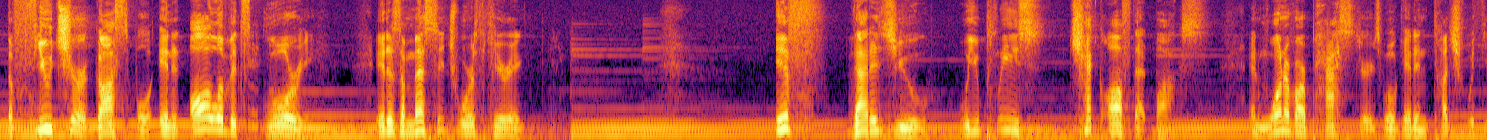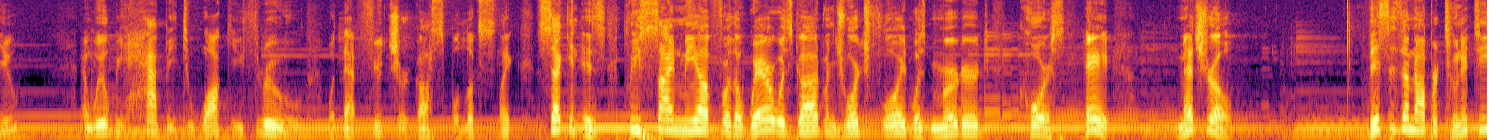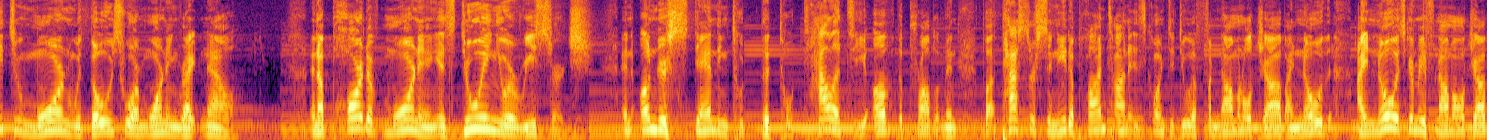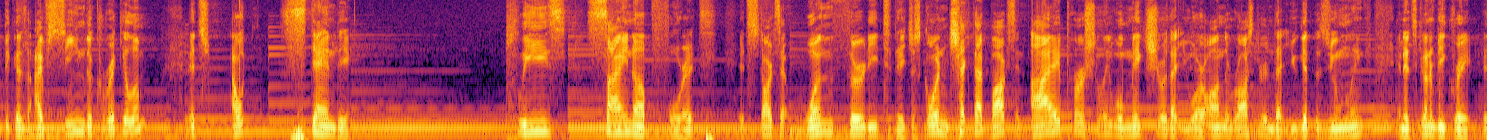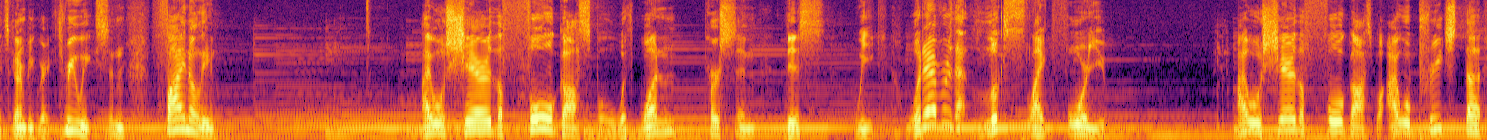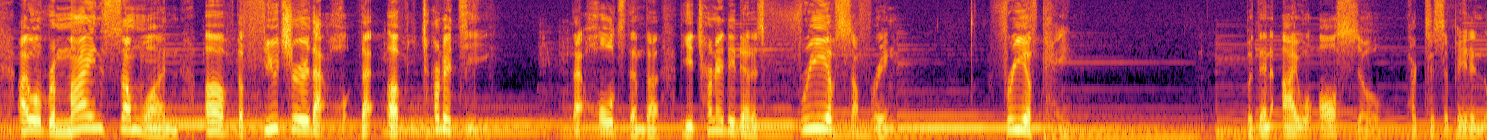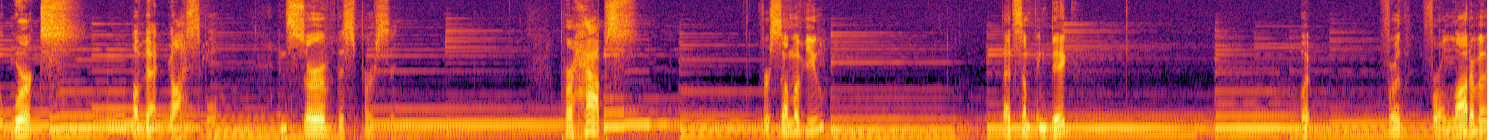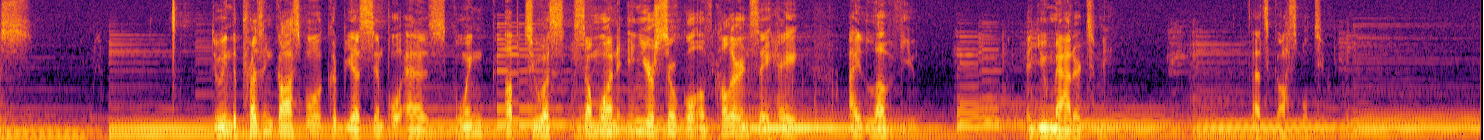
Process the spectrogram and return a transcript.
the future gospel in all of its glory, it is a message worth hearing. If that is you, will you please check off that box? And one of our pastors will get in touch with you and we'll be happy to walk you through what that future gospel looks like. Second is please sign me up for the Where Was God When George Floyd Was Murdered course. Hey, Metro, this is an opportunity to mourn with those who are mourning right now. And a part of mourning is doing your research and understanding to the totality of the problem. And Pastor Sunita Ponton is going to do a phenomenal job. I know, that, I know it's going to be a phenomenal job because I've seen the curriculum. It's outstanding. Please sign up for it. It starts at 1:30 today. Just go ahead and check that box, and I personally will make sure that you are on the roster and that you get the Zoom link. And it's going to be great. It's going to be great. Three weeks, and finally, I will share the full gospel with one person this week. Whatever that looks like for you, I will share the full gospel. I will preach the I will remind someone of the future that that of eternity that holds them, the, the eternity that is free of suffering, free of pain. But then I will also participate in the works of that gospel and serve this person Perhaps for some of you, that's something big. But for, for a lot of us, doing the present gospel could be as simple as going up to us, someone in your circle of color and say, Hey, I love you, and you matter to me. That's gospel too.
